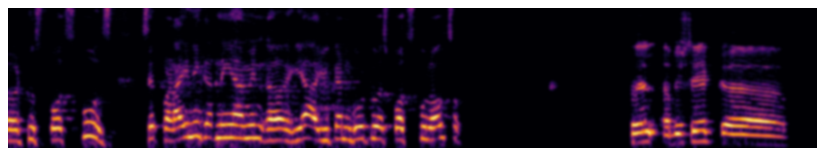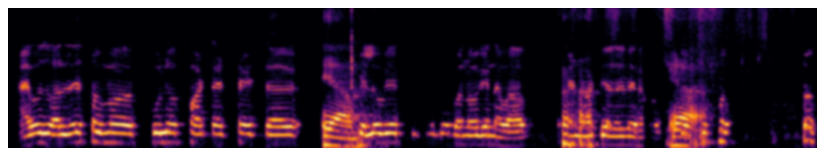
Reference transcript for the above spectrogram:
uh, to sports schools? Say, padai nahi karni I mean, uh, yeah, you can go to a sports school also. Well, Abhishek, uh, I was always from a school of thought that said, yeah. Khiloge, banoge nawab, and not the other way around. yeah. so,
